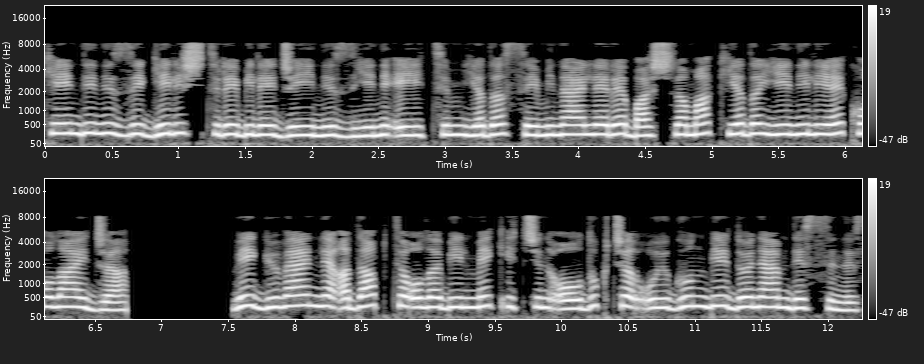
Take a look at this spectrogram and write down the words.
kendinizi geliştirebileceğiniz yeni eğitim ya da seminerlere başlamak ya da yeniliğe kolayca ve güvenle adapte olabilmek için oldukça uygun bir dönemdesiniz.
